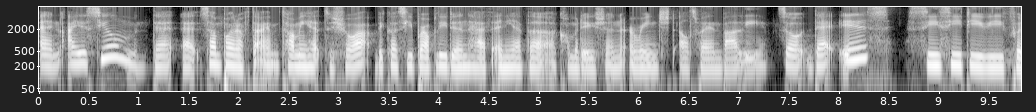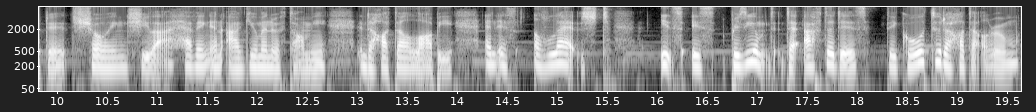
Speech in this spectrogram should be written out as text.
And I assume that at some point of time, Tommy had to show up because he probably didn't have any other accommodation arranged elsewhere in Bali. So there is CCTV footage showing Sheila having an argument with Tommy in the hotel lobby, and it's alleged, it is presumed that after this, they go to the hotel room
